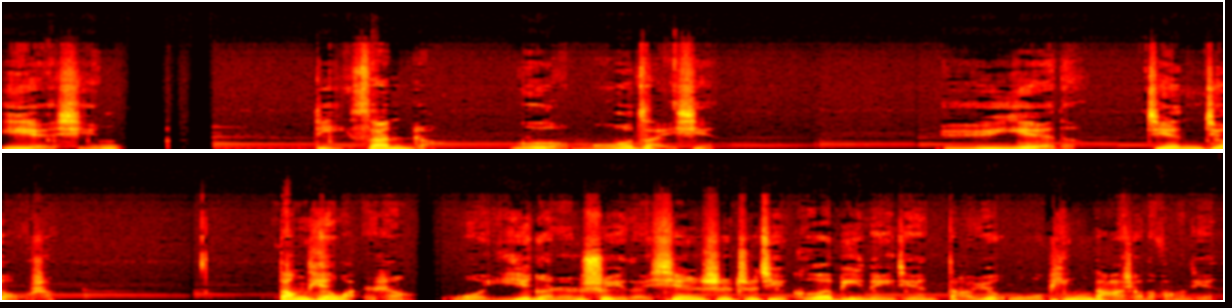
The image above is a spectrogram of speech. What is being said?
夜行第三章：恶魔再现。雨夜的尖叫声。当天晚上，我一个人睡在仙师直系隔壁那间大约五平大小的房间，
